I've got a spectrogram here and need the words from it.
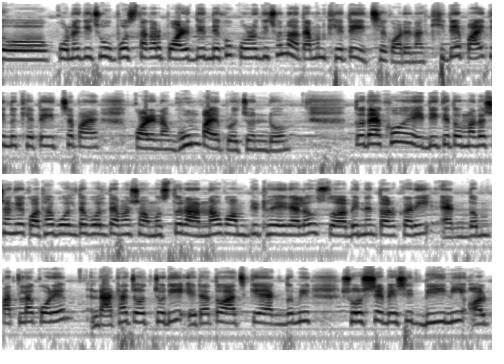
তো কোনো কিছু উপোস থাকার পরের দিন দেখো কোনো কিছু না তেমন খেতে ইচ্ছে করে না। খিদে পায়, কিন্তু খেতে ইচ্ছে পায়, করে না, ঘুম পায় প্রচণ্ড। তো দেখো এইদিকে তোমাদের সঙ্গে কথা বলতে বলতে আমার সমস্ত রান্নাও কমপ্লিট হয়ে গেল। সোয়াবিনের তরকারি একদম পাতলা করে, ডাঁটা চচ্চড়ি, এটা তো আজকে একদমই সর্ষে বেশি দিইনি, অল্প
